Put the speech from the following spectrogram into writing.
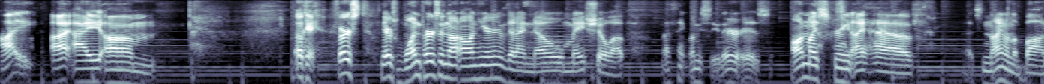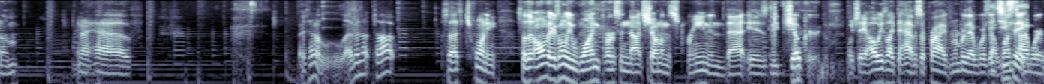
I I I um Okay, first there's one person not on here that I know may show up. I think let me see. There is on my screen I have that's 9 on the bottom and I have is that 11 up top? So that's 20. So the only, there's only one person not shown on the screen, and that is the Joker, which they always like to have a surprise. Remember there was Did that one say- time where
